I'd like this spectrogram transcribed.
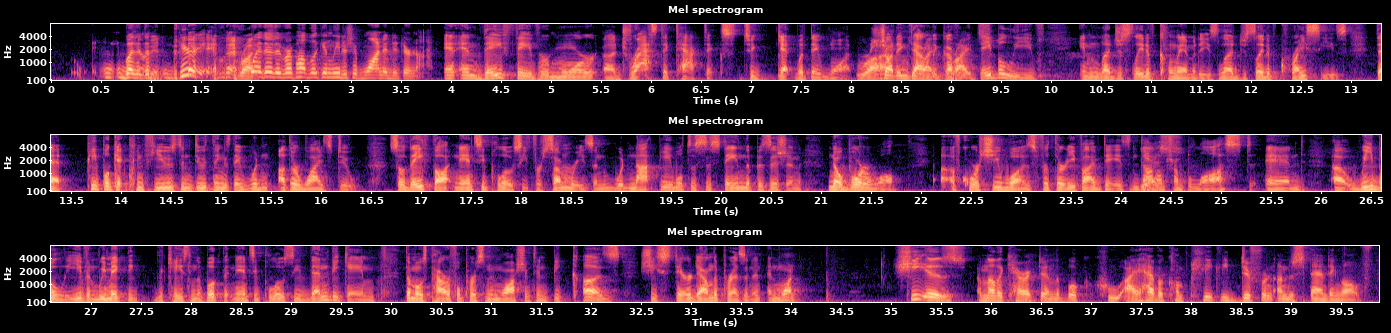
whether the period, Right. whether the Republican leadership wanted it or not. and, and they favor more uh, drastic tactics to get what they want, Right, shutting down the government. right. They believe in legislative calamities, legislative crises, that people get confused and do things they wouldn't otherwise do. So they thought Nancy Pelosi, for some reason, would not be able to sustain the position, no border wall. Of course, she was for 35 days, and Donald Yes. Trump lost. And uh, we believe, and we make the, the case in the book, that Nancy Pelosi then became the most powerful person in Washington because she stared down the president and won. She is another character in the book who I have a completely different understanding of.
